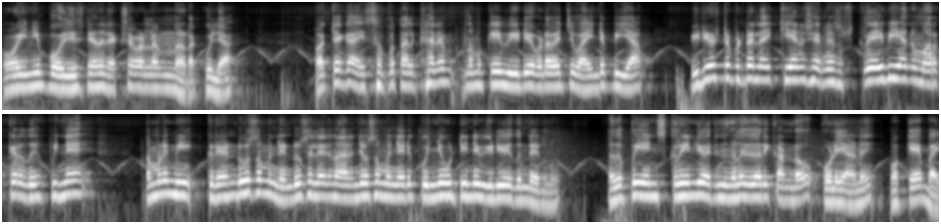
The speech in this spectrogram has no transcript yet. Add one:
ഓ ഇനിയും പോലീസിനെ ഒന്നും രക്ഷപ്പെടലൊന്നും നടക്കില്ല ഓക്കെ ഗൈസ് അപ്പോൾ തൽക്കാലം നമുക്ക് ഈ വീഡിയോ ഇവിടെ വെച്ച് വൈൻഡപ്പ് ചെയ്യാം. വീഡിയോ ഇഷ്ടപ്പെട്ട ലൈക്ക് ചെയ്യാനും ഷെയർ ചെയ്യാനും സബ്സ്ക്രൈബ് ചെയ്യാനും മറക്കരുത്. പിന്നെ നമ്മൾ മീ രണ്ട് ദിവസം മുന്നേ രണ്ട് ദിവസം അല്ലെങ്കിൽ നാലഞ്ച് ദിവസം മുന്നേ ഒരു കുഞ്ഞു കുട്ടീന്റെ വീഡിയോ ചെയ്തിട്ടുണ്ടായിരുന്നു അതിപ്പോൾ ഈ സ്ക്രീനിൽ വരും നിങ്ങൾ കയറി കണ്ടോ പൊളിയാണ്. ഓക്കെ ബൈ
